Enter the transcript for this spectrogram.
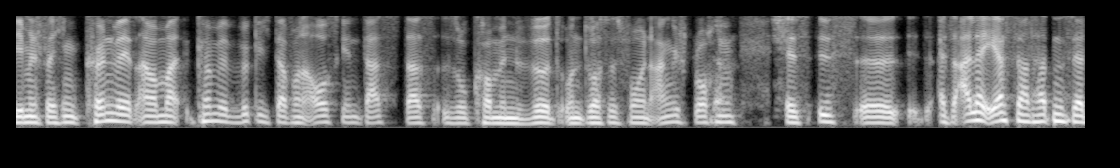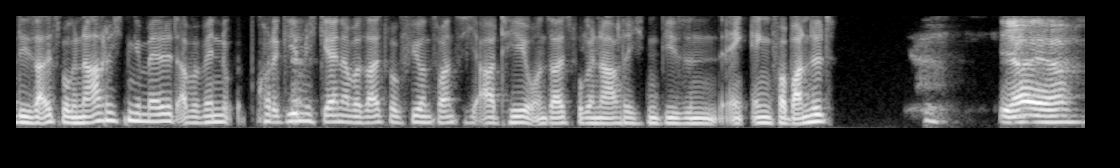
Dementsprechend können wir jetzt einfach mal, können wir wirklich davon ausgehen, dass das so kommen wird. Und du hast es vorhin angesprochen. Ja. Es ist, äh, als allererster hatten es ja die Salzburger Nachrichten gemeldet, aber wenn du, korrigiere ja. mich gerne, aber Salzburg 24 AT und Salzburger Nachrichten, die sind eng, eng verbandelt. Ja, ja.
